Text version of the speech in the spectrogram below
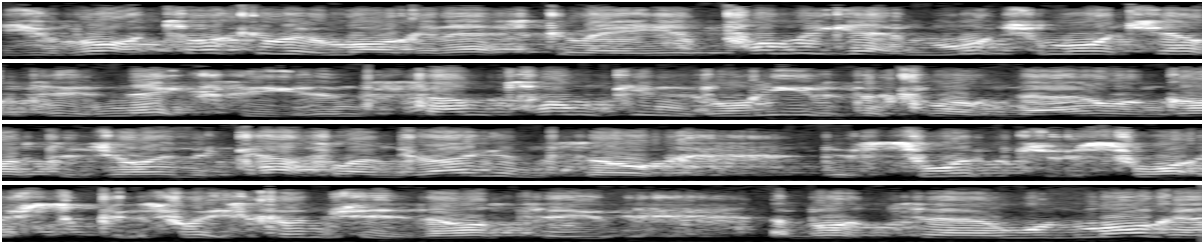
you've got to talk about Morgan Escaré. He'll probably get much more chances next season. Sam Tomkins leaves the club now and goes to join the Catalan Dragons. So they've switched, switched, switched countries, those two. Uh, but uh, with Morgan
